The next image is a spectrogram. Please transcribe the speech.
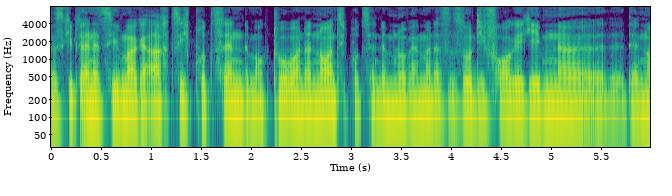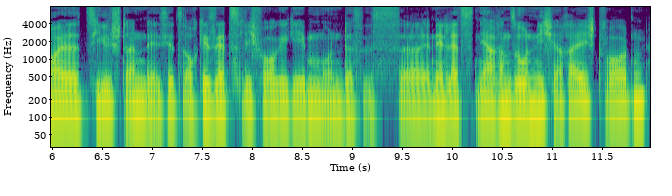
Es gibt eine Zielmarke 80 Prozent im Oktober und dann 90 Prozent im November. Das ist so die vorgegebene, der neue Zielstand. Der ist jetzt auch gesetzlich vorgegeben und das ist äh, in den letzten Jahren so nicht erreicht worden.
